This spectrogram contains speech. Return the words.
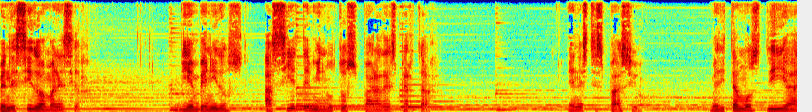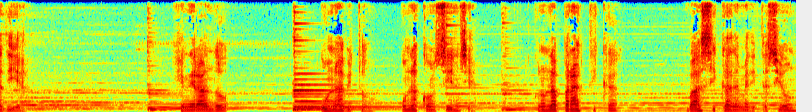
Bendecido amanecer. Bienvenidos a 7 minutos para despertar. En este espacio meditamos día a día, generando un hábito, una conciencia, con una práctica básica de meditación,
